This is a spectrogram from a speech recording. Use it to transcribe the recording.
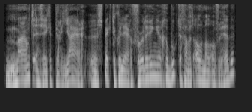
maand en zeker per jaar uh, spectaculaire vorderingen geboekt. Daar gaan we het allemaal over hebben.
